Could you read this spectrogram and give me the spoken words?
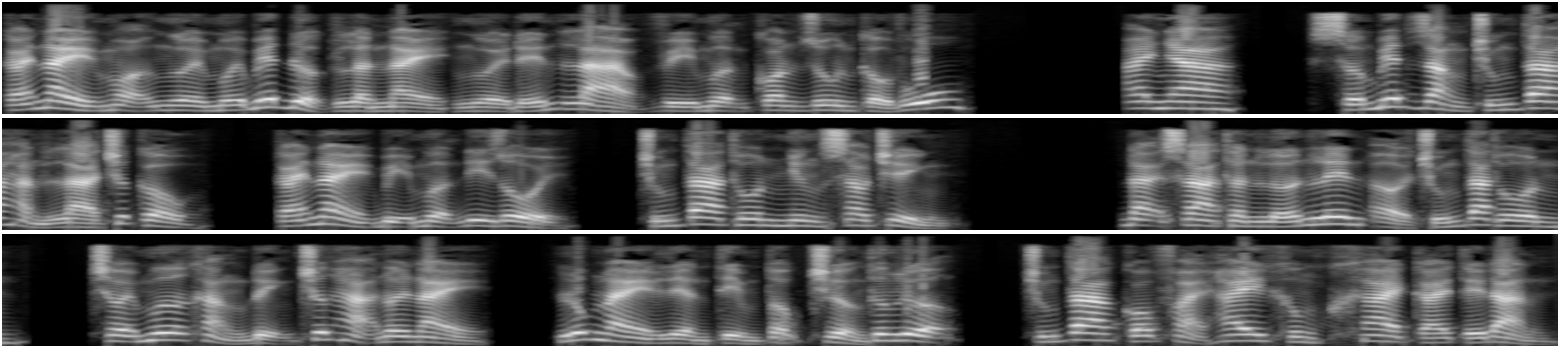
Cái này mọi người mới biết được lần này người đến là vì mượn con run cầu vũ. Ai nha, sớm biết rằng chúng ta hẳn là trước cầu, cái này bị mượn đi rồi, chúng ta thôn nhưng sao chỉnh. Đại xà thần lớn lên ở chúng ta thôn, trời mưa khẳng định trước hạ nơi này, lúc này liền tìm tộc trưởng thương lượng, chúng ta có phải hay không khai cái tế đàn.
